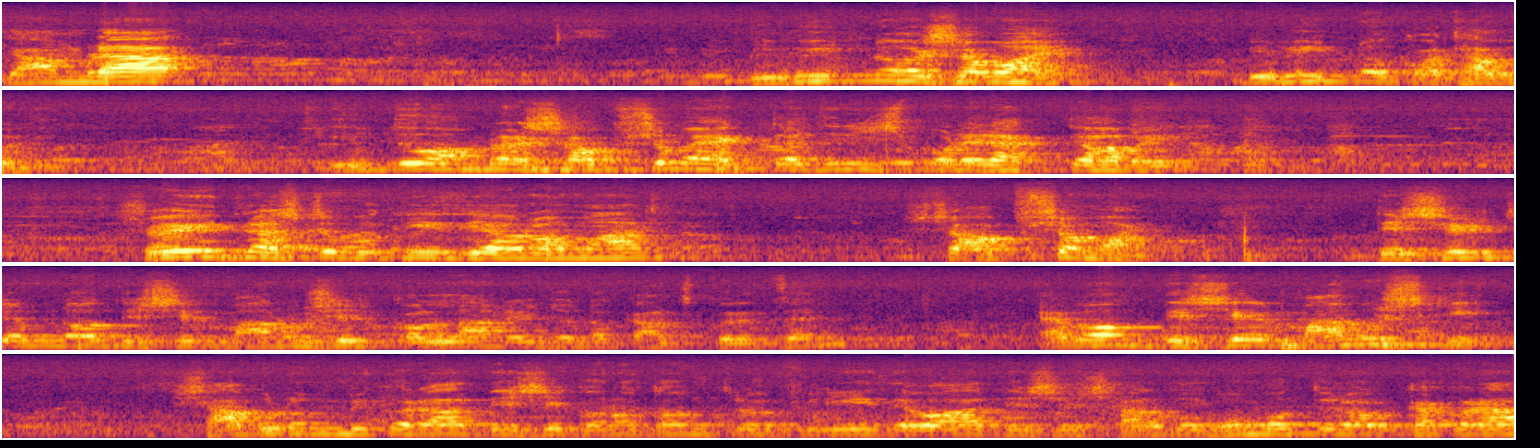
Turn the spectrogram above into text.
যে আমরা বিভিন্ন সময় বিভিন্ন কথা বলি। কিন্তু আমরা সব সময় একটা জিনিস মনে রাখতে হবে। শহীদ রাষ্ট্রপতি জিয়াউর রহমান সব সময় দেশের জন্য, দেশের মানুষের কল্যাণের জন্য কাজ করেছেন এবং দেশের মানুষকে স্বাবলম্বী করা, দেশে গণতন্ত্র ফিরিয়ে দেওয়া, দেশের সার্বভৌমত্ব রক্ষা করা,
